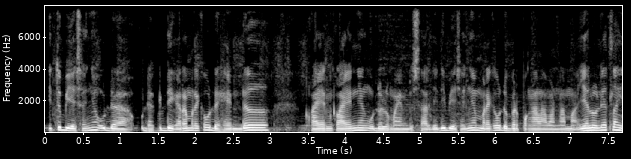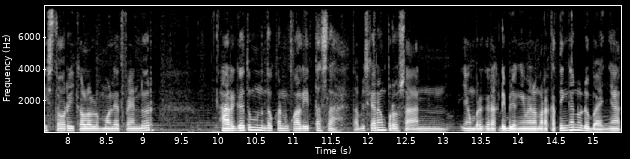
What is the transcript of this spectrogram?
itu biasanya udah udah gede karena mereka udah handle klien-klien yang udah lumayan besar. Jadi biasanya mereka udah berpengalaman lama. Ya lo lihat lah history. Kalau lo mau lihat vendor harga tuh menentukan kualitas lah. Tapi sekarang perusahaan yang bergerak di bidang email marketing kan udah banyak.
